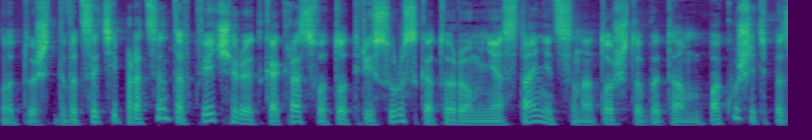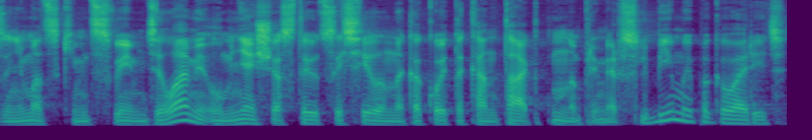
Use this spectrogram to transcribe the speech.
Вот, потому что 20% к вечеру это как раз вот тот ресурс, который у меня останется на то, чтобы там покушать, позаниматься какими-то своими делами. У меня еще остаются силы на какой-то контакт, ну, например, с любимой поговорить.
